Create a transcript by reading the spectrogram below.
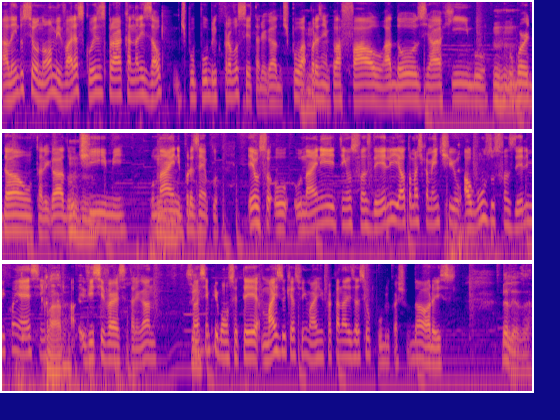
além do seu nome, várias coisas pra canalizar o, tipo, o público pra você, tá ligado? Tipo, a- Uhum. por exemplo, a FAO, a 12, a Kimbo, Uhum. o Bordão, tá ligado? Uhum. O time, o Uhum. Nine, por exemplo. Eu sou o, o Nine tem os fãs dele e automaticamente alguns dos fãs dele me conhecem. Claro. vice-versa, tá ligado? Sim. Então é sempre bom você ter mais do que a sua imagem pra canalizar seu público. Acho da hora isso. Beleza.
